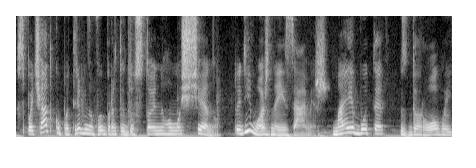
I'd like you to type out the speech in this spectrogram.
Спочатку потрібно вибрати достойного мужчину, тоді можна і заміж. Має бути здоровий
